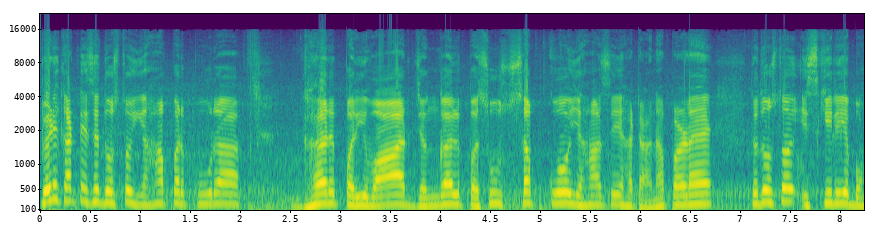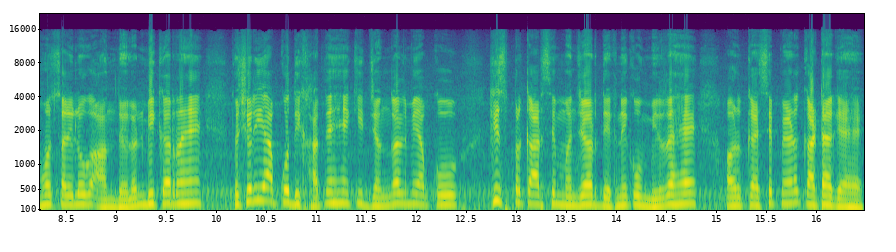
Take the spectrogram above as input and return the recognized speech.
पेड़ काटने से दोस्तों, यहाँ पर पूरा घर परिवार जंगल पशु सबको यहाँ से हटाना पड़ रहा है। तो दोस्तों, इसके लिए बहुत सारे लोग आंदोलन भी कर रहे हैं। तो चलिए आपको दिखाते हैं कि जंगल में आपको किस प्रकार से मंजर देखने को मिल रहा है और कैसे पेड़ काटा गया है।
